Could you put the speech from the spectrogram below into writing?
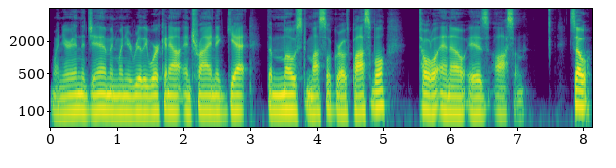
when you're in the gym and when you're really working out and trying to get the most muscle growth possible. Total NO is awesome. So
